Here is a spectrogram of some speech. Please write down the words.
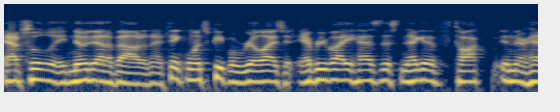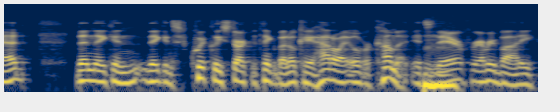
Absolutely, no doubt about it. And I think once people realize that everybody has this negative talk in their head, then they can they can quickly start to think about okay how do i overcome it? It's mm-hmm. there for everybody.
